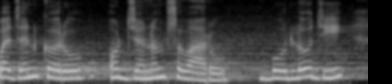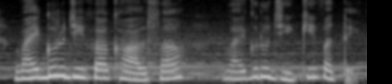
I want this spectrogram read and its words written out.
ਭਜਨ ਕਰੋ ਔਰ ਜਨਮ ਸਵਾਰੋ। ਬੋਲੋ ਜੀ, ਵਾਹਿਗੁਰੂ ਜੀ ਕਾ ਖਾਲਸਾ, ਵਾਹਿਗੁਰੂ ਜੀ ਕੀ ਫਤਿਹ।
